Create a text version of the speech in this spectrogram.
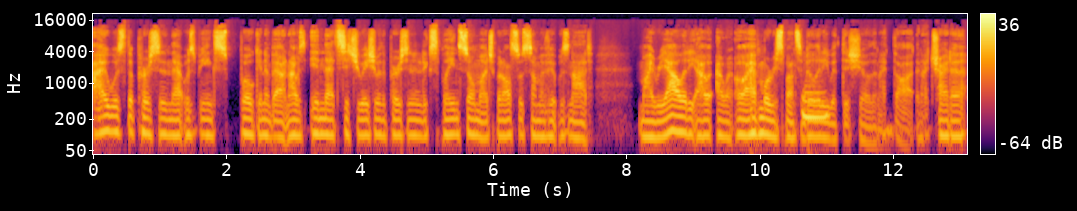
I was the person that was being spoken about. And I was in that situation with a person and it explained so much but also some of it was not my reality. I, I went oh I have more responsibility mm-hmm. with this show than I thought. And I try to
